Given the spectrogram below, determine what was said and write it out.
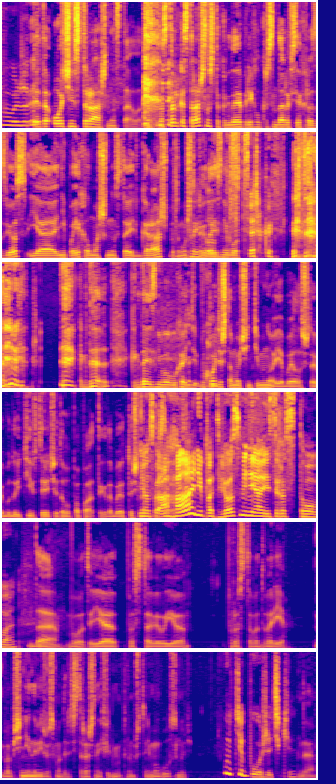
Боже. Это очень страшно стало. На- Настолько страшно, что когда я приехал в Краснодар и всех развез, я не поехал машину ставить в гараж, потому что когда из него... в церковь. Когда, когда из него выходи- выходишь, там очень темно. Я боялся, что я буду идти встречу этого папа. Тогда бы я точно И он сказал, ага, не подвез меня из Ростова. Да, вот. И я поставил ее просто во дворе. Вообще ненавижу смотреть страшные фильмы, потому что не могу уснуть. Ути божечки. Да.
